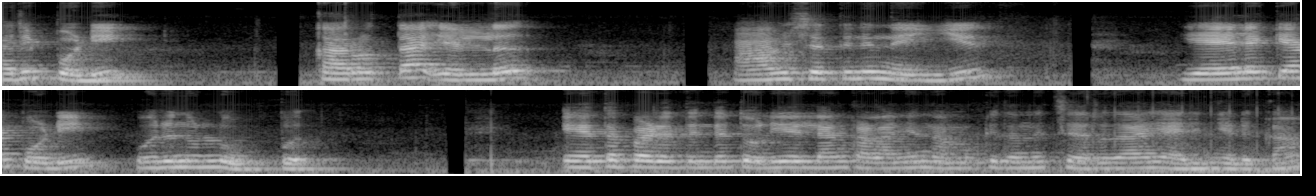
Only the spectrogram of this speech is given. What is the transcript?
അരിപ്പൊടി കറുത്ത എള്ള് ആവശ്യത്തിന് നെയ്യ് ഏലക്കാപ്പൊടി ഒരു നുള്ളു ഉപ്പ്. ഏത്തപ്പഴത്തിന്റെ തൊലിയെല്ലാം കളഞ്ഞ് നമുക്കിതൊന്ന് ചെറുതായി അരിഞ്ഞെടുക്കാം.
